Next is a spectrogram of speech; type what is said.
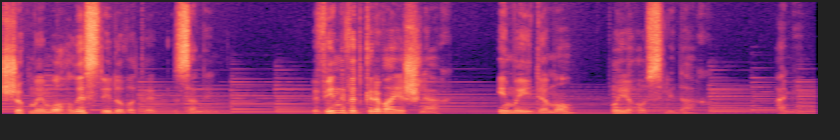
щоб ми могли слідувати за Ним. Він відкриває шлях, і ми йдемо по Його слідах. Амінь.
